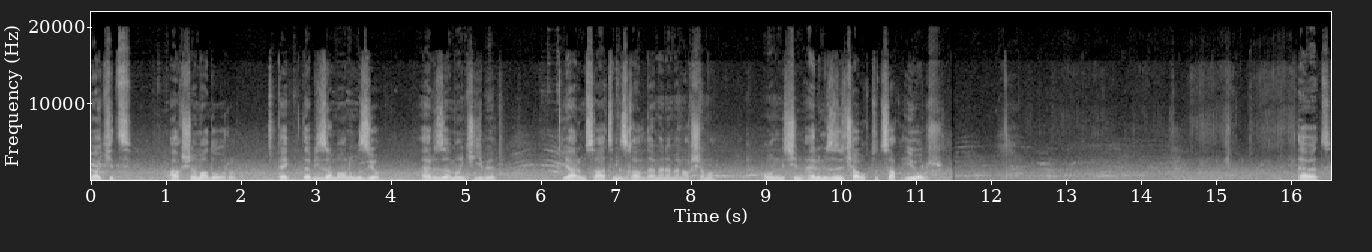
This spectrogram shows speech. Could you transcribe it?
Vakit akşama doğru. Pek de bir zamanımız yok. Her zamanki gibi yarım saatimiz kaldı hemen hemen akşama. Onun için elimizi çabuk tutsak iyi olur. Evet.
